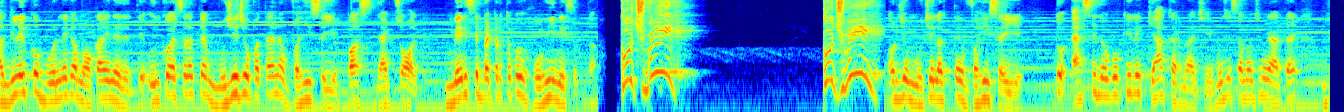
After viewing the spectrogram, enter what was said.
अगले को बोलने का मौका ही नहीं देते। उनको ऐसा लगता है मुझे जो पता है ना वही सही है। बस दैट्स ऑल मेरे से बेटर तो कोई हो ही नहीं सकता। कुछ भी! कुछ भी! और जो मुझे लगता है वही सही है। तो ऐसे लोगों के लिए क्या करना चाहिए? मुझे समझ में आता है।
